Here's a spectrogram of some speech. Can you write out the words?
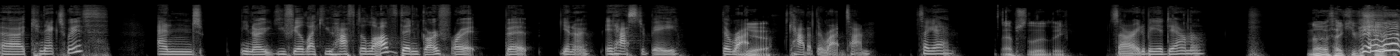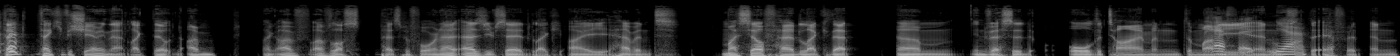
uh, connect with, and you know you feel like you have to love, then go for it. But you know it has to be the right Yeah, cat at the right time. So yeah, absolutely. sorry to be a downer. No, thank you for sharing. thank, thank you for sharing that. Like, I'm like I've I've lost pets before, and a- as you've said, like I haven't myself had like that um invested all the time and the money effort, and yeah. the effort and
